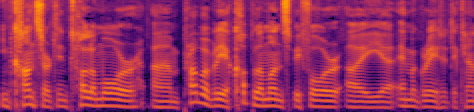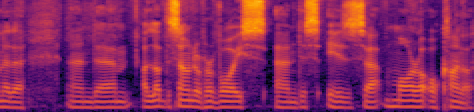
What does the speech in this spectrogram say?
in concert in Tullamore um, probably a couple of months before I uh, emigrated to Canada, and um, I love the sound of her voice. And this is uh, Maura O'Connell.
